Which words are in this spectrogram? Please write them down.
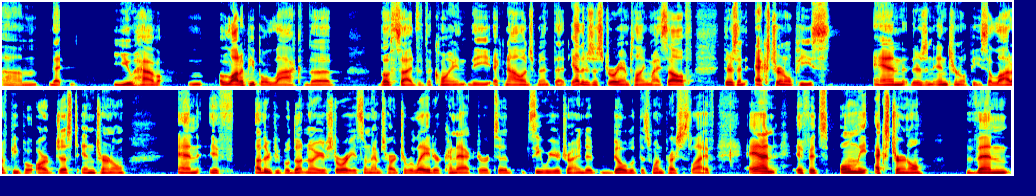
um, that you have a lot of people lack the both sides of the coin the acknowledgement that yeah there's a story i'm telling myself there's an external piece and there's an internal piece a lot of people are just internal and if other people don't know your story, it's sometimes hard to relate or connect or to see where you're trying to build with this one precious life. And if it's only external, then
